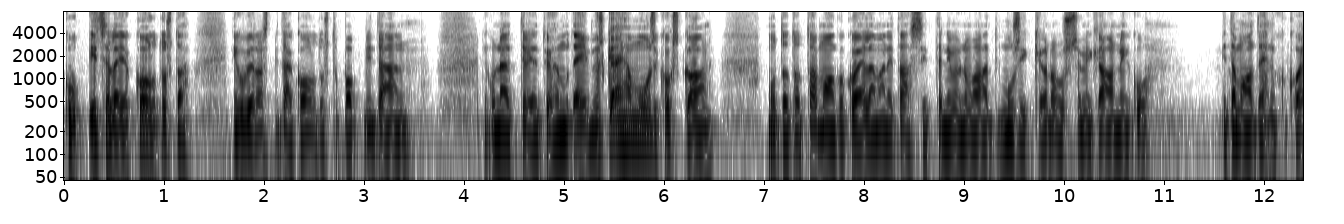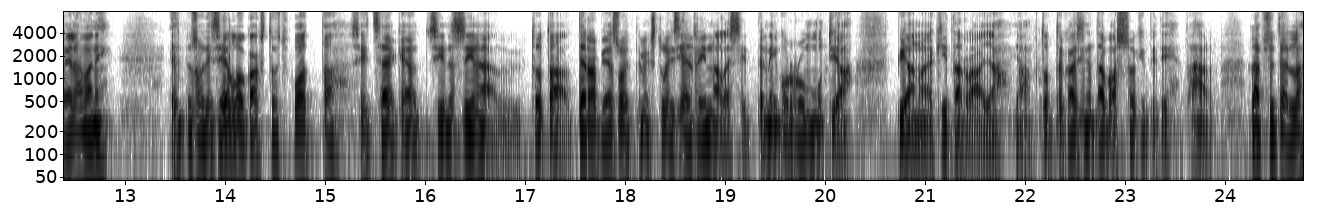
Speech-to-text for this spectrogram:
kun itsellä ei ole koulutusta, niin kuin virallisesti pitää koulutusta mitään niin kuin näyttelijän työhön, mutta ei myöskään ihan muusikoksikaan. Mutta tota, mä oon koko elämäni taas sitten nimenomaan, että musiikki on ollut se, mikä on niin kuin, mitä mä oon tehnyt koko elämäni. Et mä soitin selloa 12 vuotta, sitten se siinä, siinä tota, terapiasoittimiksi tuli siihen rinnalle sitten niin kuin rummut ja piano ja kitaraa ja, ja totta kai siinä bassoakin piti vähän läpsytellä.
